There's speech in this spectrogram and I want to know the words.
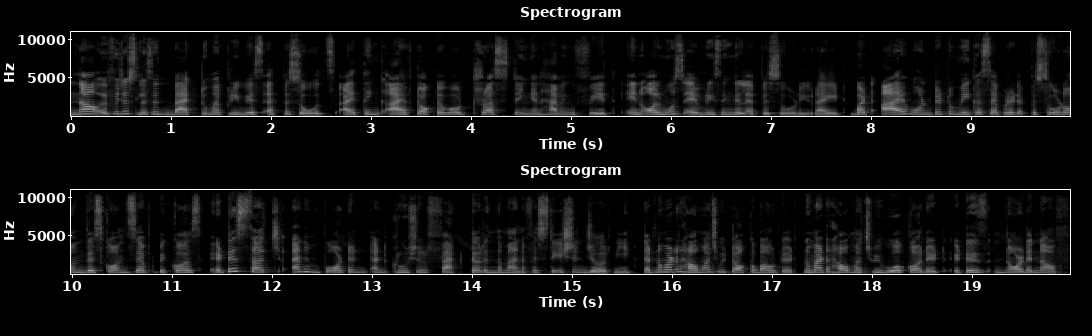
Now, if you just listen back to my previous episodes, I think I've talked about trusting and having faith in almost every single episode, right? But I wanted to make a separate episode on this concept because it is such an important and crucial factor in the manifestation journey that no matter how much we talk about it, no matter how much we work on it, it is not enough.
